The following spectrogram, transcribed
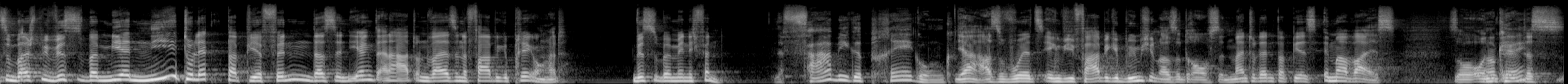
zum Beispiel wirst du bei mir nie Toilettenpapier finden, das in irgendeiner Art und Weise eine farbige Prägung hat. Wirst du bei mir nicht finden. Eine farbige Prägung. Ja, also wo jetzt irgendwie farbige Blümchen oder so drauf sind. Mein Toilettenpapier ist immer weiß. So, und Okay. äh, das,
